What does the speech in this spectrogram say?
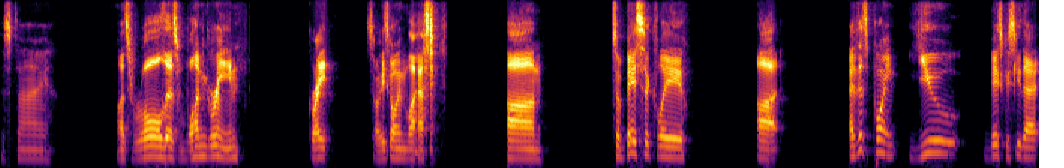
This die. Let's roll this one green. Great. So he's going last. Um so basically uh at this point you basically see that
